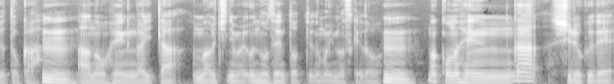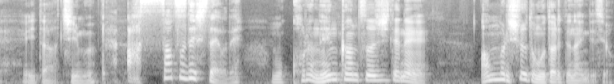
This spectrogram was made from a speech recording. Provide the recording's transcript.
生とか、んあの辺がいた、まあ、うちには宇野禅斗っていうのもいますけど、んまあ、この辺が主力でいたチーム圧殺でしたよね。もうこれは年間通じてねあんまりシュートも打たれてないんですよ。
